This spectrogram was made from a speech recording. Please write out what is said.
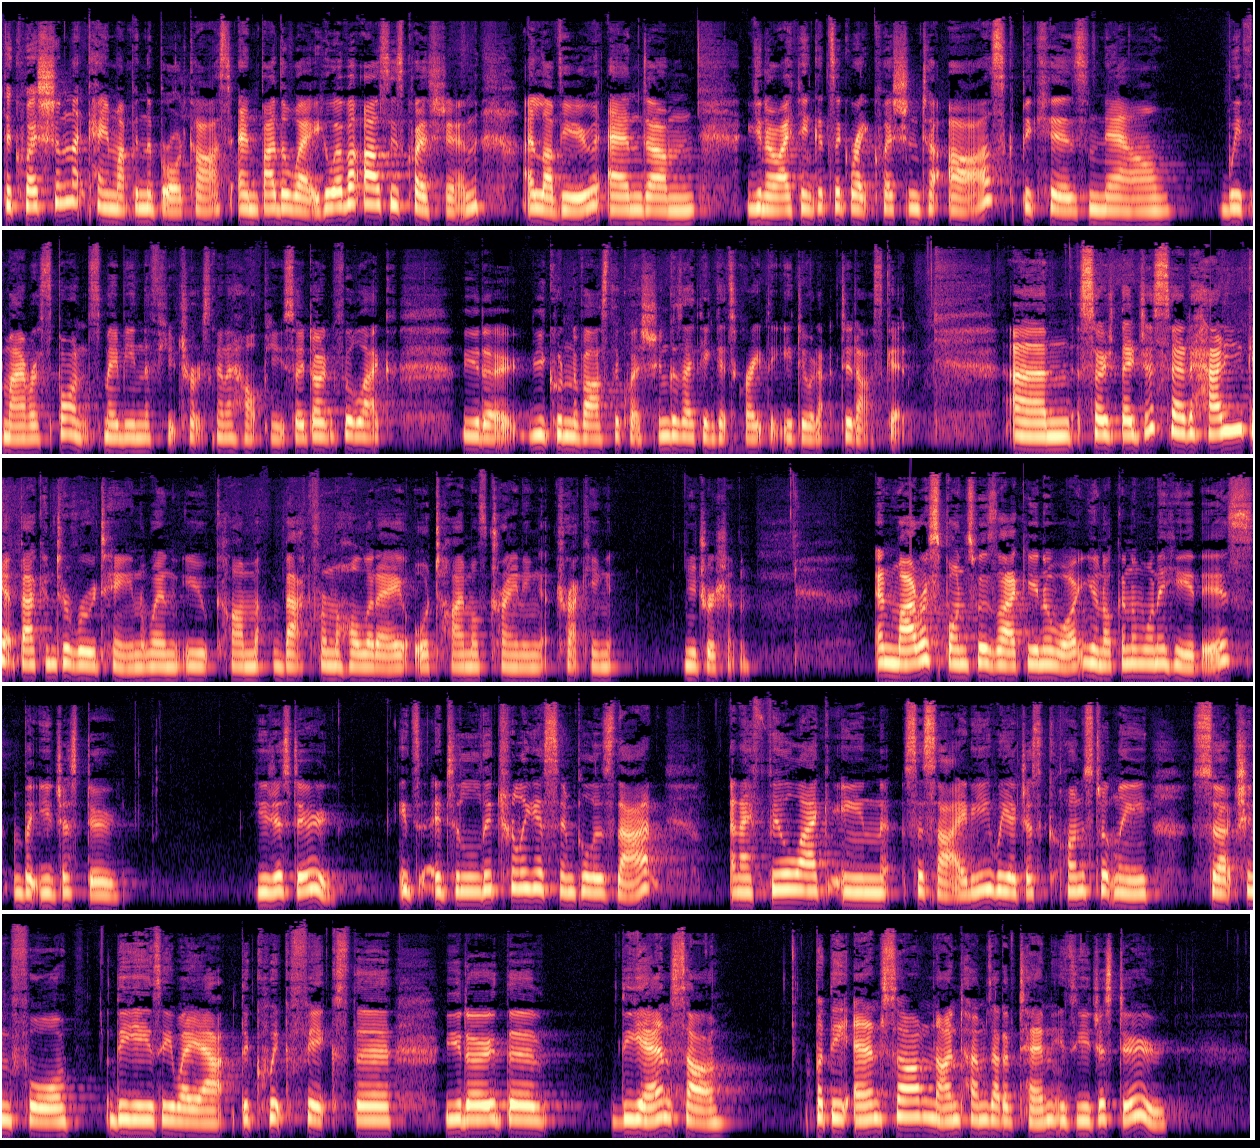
the question that came up in the broadcast, and by the way, whoever asked this question, I love you. And, um, you know, I think it's a great question to ask because now with my response, maybe in the future it's going to help you. So don't feel like, you know, you couldn't have asked the question because I think it's great that you did ask it. Um, so they just said, how do you get back into routine when you come back from a holiday or time of training tracking nutrition? And my response was like, you know what? You're not going to want to hear this, but you just do. You just do. It's it's literally as simple as that. And I feel like in society we are just constantly searching for the easy way out, the quick fix, the you know, the the answer. But the answer 9 times out of 10 is you just do.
